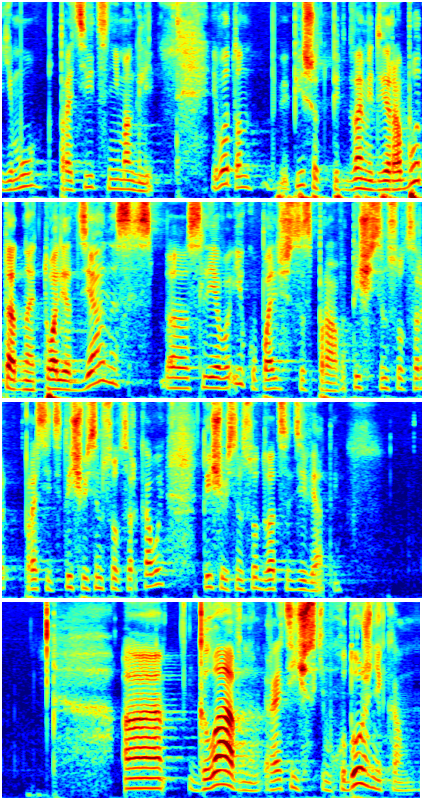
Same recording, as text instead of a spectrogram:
ему противиться не могли. И вот он пишет перед вами две работы. Одна «Туалет Дианы» э, слева и «Купальщица» справа. 1740, простите, 1840-1829. А главным эротическим художником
